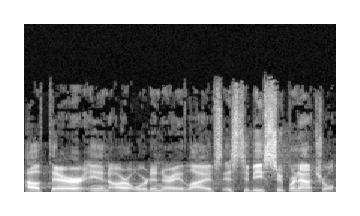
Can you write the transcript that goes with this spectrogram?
out there in our ordinary lives is to be supernatural.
